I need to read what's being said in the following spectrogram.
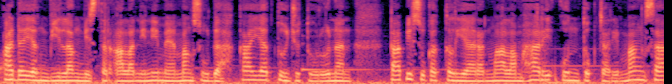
Ada yang bilang Mr. Alan ini memang sudah kaya tujuh turunan, tapi suka keliaran malam hari untuk cari mangsa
